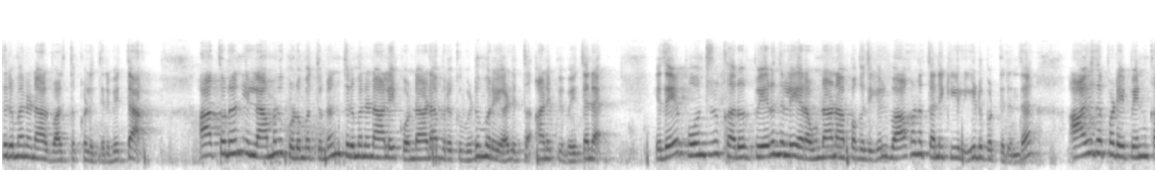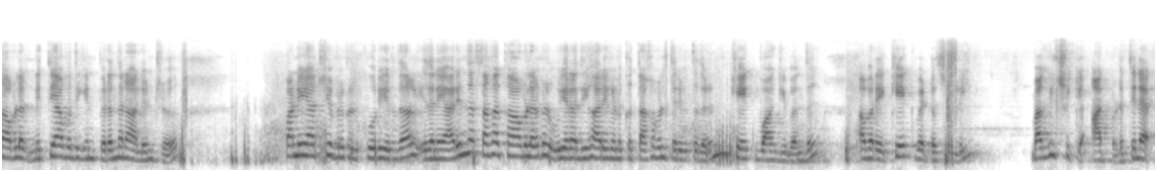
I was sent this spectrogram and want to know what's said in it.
திருமண நாள் வாழ்த்துக்களை தெரிவித்தார். அத்துடன் இல்லாமல் குடும்பத்துடன் திருமண நாளை கொண்டாட அவருக்கு விடுமுறை அளித்து அனுப்பி வைத்தனர். இதே போன்று கரூர் பேருந்து நிலைய ரவுண்டானா பகுதியில் வாகன தணிக்கையில் ஈடுபட்டிருந்த ஆயுதப்படை பெண் காவலர் நித்யாவதியின் பிறந்த நாள் என்று பணியாற்றியவர்கள் கூறியிருந்தால் இதனை அறிந்த சக காவலர்கள் உயர் அதிகாரிகளுக்கு தகவல் தெரிவித்ததுடன் கேக் வாங்கி வந்து அவரை கேக் வெட்ட சொல்லி மகிழ்ச்சிக்கு ஆட்படுத்தினர்.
